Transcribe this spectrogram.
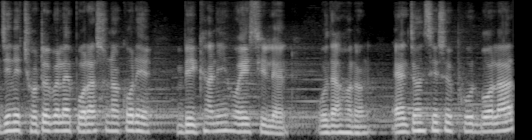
যিনি ছোটবেলায় পড়াশোনা করে বিজ্ঞানী হয়েছিলেন। উদাহরণ, একজন শিশু ফুটবলার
